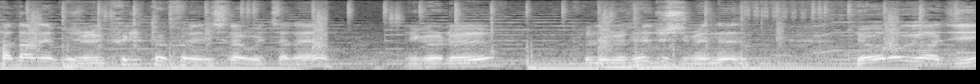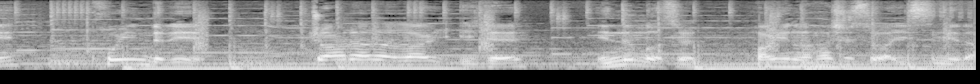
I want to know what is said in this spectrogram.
하단에 보시면 cryptocurrency라고 있잖아요. 이거를 클릭을 해주시면은 여러 가지 코인들이 쫘라라락 이제 있는 것을 확인을 하실 수가 있습니다.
